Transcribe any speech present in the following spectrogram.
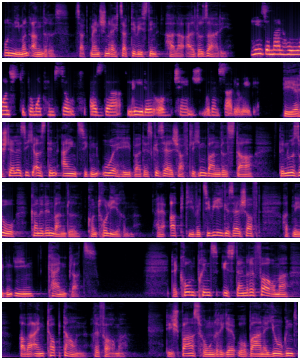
und niemand anderes, sagt Menschenrechtsaktivistin Hala Aldosari. He's a man who wants to promote himself as the leader of change within Saudi Arabia. Er stelle sich als den einzigen Urheber des gesellschaftlichen Wandels dar, denn nur so kann er den Wandel kontrollieren. Eine aktive Zivilgesellschaft hat neben ihm keinen Platz. Der Kronprinz ist ein Reformer, aber ein Top-Down-Reformer. Die spaßhungrige urbane Jugend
